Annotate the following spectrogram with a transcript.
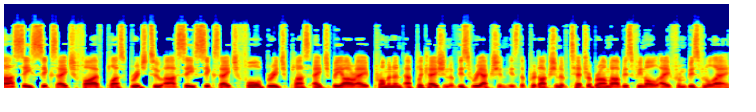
RC6H5 plus bridge 2 RC6H4 bridge plus HBr. A prominent application of this reaction is the production of tetrabromobisphenol A from bisphenol A.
